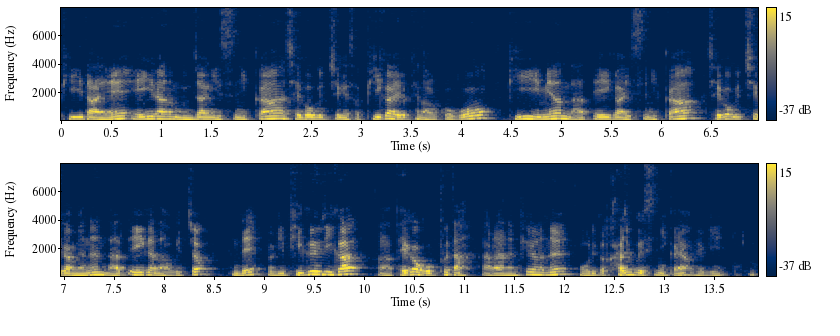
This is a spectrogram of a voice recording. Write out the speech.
B다에 A라는 문장이 있으니까 제거 규칙에서 B가 이렇게 나올 거고 B이면 not A가 있으니까 제거 규칙 하면은 not A가 나오겠죠. 근데 여기 비그리가 아, 배가 고프다 라는 표현을 우리가 가지고 있으니까요. 여기 좀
